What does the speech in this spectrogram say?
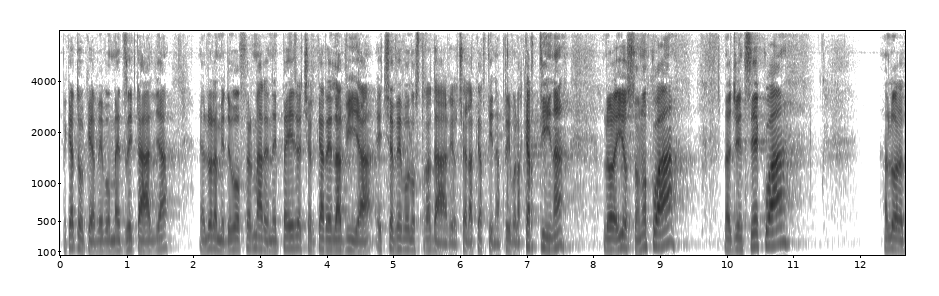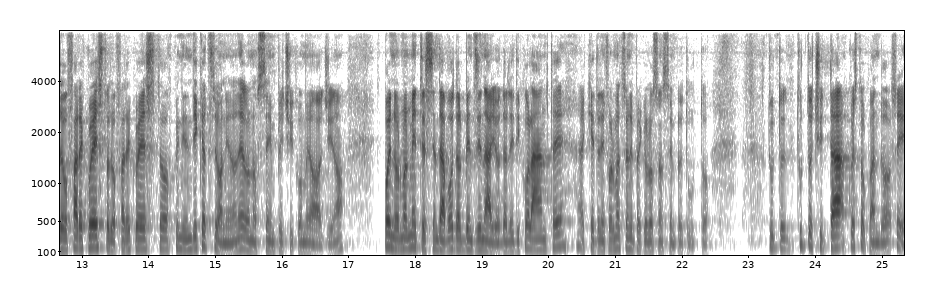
Peccato che avevo mezza Italia e allora mi dovevo fermare nel paese a cercare la via e c'avevo lo stradario, cioè la cartina, aprivo la cartina, allora io sono qua, l'agenzia è qua, allora devo fare questo, devo fare questo, quindi le indicazioni non erano semplici come oggi, no? Poi normalmente se andavo dal benzinaio o dall'edicolante a chiedere informazioni perché lo sanno sempre tutto. Tutto, tutto città, questo quando, sì,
